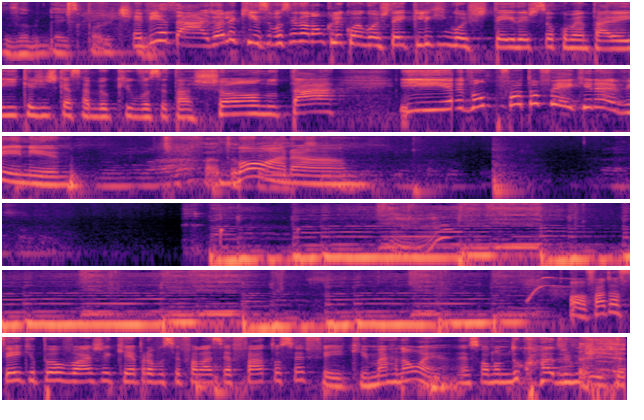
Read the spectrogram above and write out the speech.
Deus abre dez portinhas. É verdade. Olha aqui, se você ainda não clicou em gostei, clique em gostei, deixe seu comentário aí que a gente quer saber o que você tá achando, tá? E vamos pro Fato Fake, né, Vini? Fato ou Bora! Ó, fato ou fake, o povo acha que é pra você falar se é fato ou se é fake. Mas não é. É só o nome do quadro mesmo.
